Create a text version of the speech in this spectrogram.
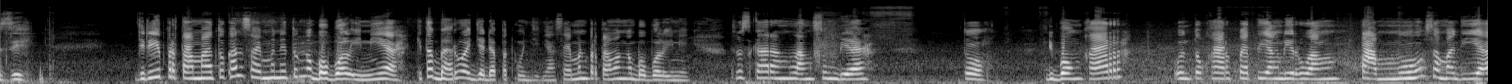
Cozy. Jadi pertama tuh kan Simon itu ngebobol ini ya. Kita baru aja dapat kuncinya. Simon pertama ngebobol ini. Terus sekarang langsung dia tuh dibongkar untuk karpet yang di ruang tamu sama dia.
